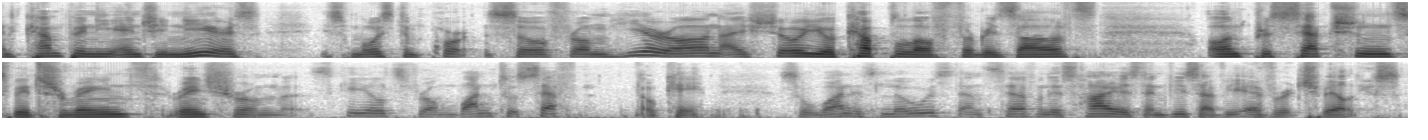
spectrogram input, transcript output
and company engineers, is most important. So from here on, I show you a couple of results on perceptions which range, range from uh, scales from 1 to 7. Okay, so 1 is lowest and 7 is highest, and these are the average values.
